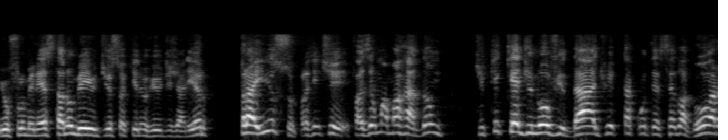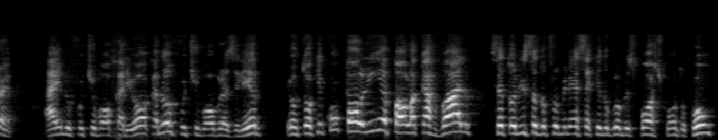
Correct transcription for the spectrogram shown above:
e o Fluminense está no meio disso aqui no Rio de Janeiro. Para isso, para a gente fazer uma amarradão de o que, que é de novidade, o que está acontecendo agora aí no futebol carioca, no futebol brasileiro. Eu estou aqui com Paulinha, Paula Carvalho, setorista do Fluminense aqui do Globoesporte.com.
